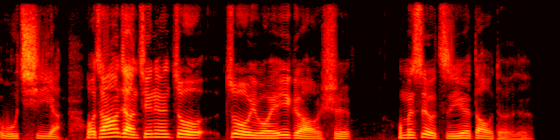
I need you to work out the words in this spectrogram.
无欺啊！我常常讲，今天做作为一个老师，我们是有职业道德的。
